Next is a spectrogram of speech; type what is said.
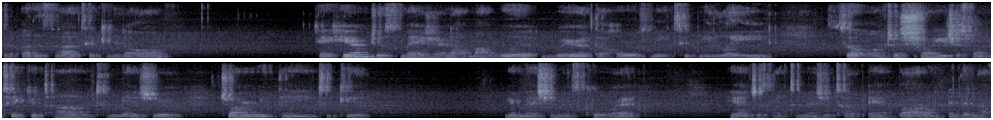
to the other side, taking it off. Okay, here I'm just measuring out my wood where the holes need to be laid. So I'm just showing you, just want to take your time to measure, jar everything to get your measurements correct. Here I just like to measure top and bottom and then I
